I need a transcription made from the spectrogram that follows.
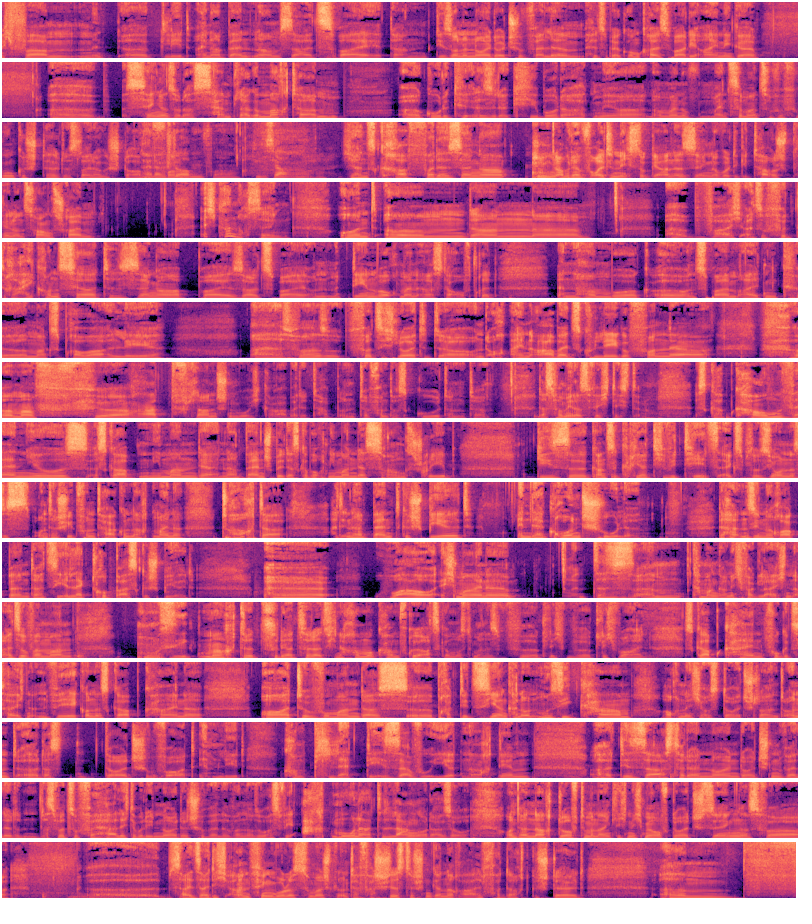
ich war Mitglied einer Band namens Saal 2 dann, die so eine neudeutsche Welle im Hilsberg-Umkreis war, die einige äh, Singles oder Sampler gemacht haben. Äh, Gode Kilse, der Keyboarder, hat mir meine, mein Zimmer zur Verfügung gestellt, ist leider gestorben. Leider von- gestorben vor dieses Jahr. Ne? Also. Jans Kraft war der Sänger, aber der wollte nicht so gerne singen. Er wollte Gitarre spielen und Songs schreiben. Ich kann doch singen. Und ähm, dann äh, äh, war ich also für drei Konzerte Sänger bei Saal 2 und mit denen war auch mein erster Auftritt in Hamburg äh, und zwar im alten Kör, Max-Brauer-Allee. Äh, Es waren so 40 Leute da und auch ein Arbeitskollege von der Firma für Radflanschen, wo ich gearbeitet habe und der fand das gut und äh, das war mir das Wichtigste. Es gab kaum Venues, es gab niemanden, der in einer Band spielt, es gab auch niemanden, der Songs schrieb. Diese ganze Kreativitätsexplosion, das ist Unterschied von Tag und Nacht. Meine Tochter hat in einer Band gespielt in der Grundschule. Da hatten sie eine Rockband, da hat sie Elektrobass gespielt. Äh, wow, ich meine, das ähm, kann man gar nicht vergleichen. Also wenn man Musik machte zu der Zeit, als ich nach Hamburg kam, früher 80er, musste man es wirklich, wirklich wollen. Es gab keinen vorgezeichneten Weg und es gab keine Orte, wo man das äh, praktizieren kann. Und Musik kam auch nicht aus Deutschland. Und äh, das deutsche Wort im Lied komplett desavouiert nach dem äh, Desaster der neuen deutschen Welle. Das wird so verherrlicht, aber die neue deutsche Welle war nur sowas wie acht Monate lang oder so. Und danach durfte man eigentlich nicht mehr auf Deutsch singen. Es war, äh, seit, seit ich anfing, wurde es zum Beispiel unter faschistischen Generalverdacht gestellt. Ähm,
